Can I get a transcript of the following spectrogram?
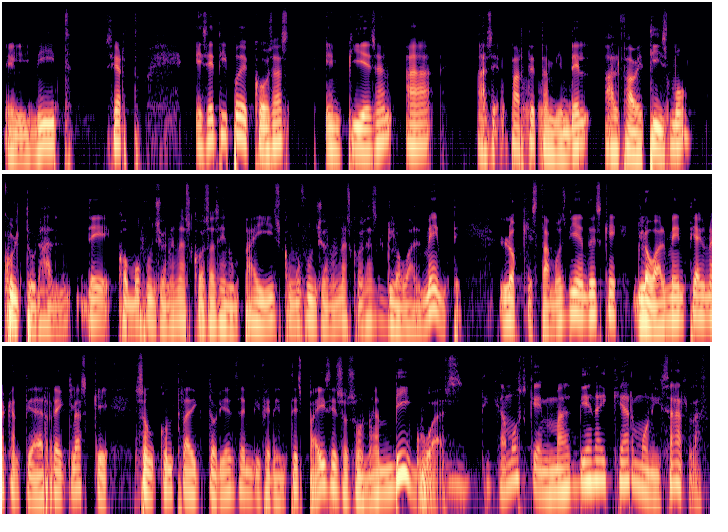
el NIT, ¿cierto? Ese tipo de cosas empiezan a hacer parte también del alfabetismo cultural de cómo funcionan las cosas en un país, cómo funcionan las cosas globalmente. Lo que estamos viendo es que globalmente hay una cantidad de reglas que son contradictorias en diferentes países o son ambiguas. Digamos que más bien hay que armonizarlas.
